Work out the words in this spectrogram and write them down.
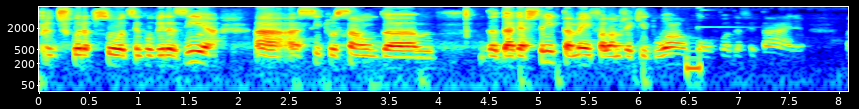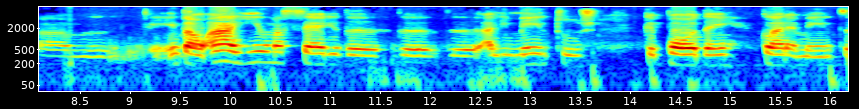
predispor a pessoa a desenvolver azia, a, a situação da, da, da gastrite também, falamos aqui do álcool, pode afetar. Um, então, há aí uma série de, de, de alimentos que podem claramente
